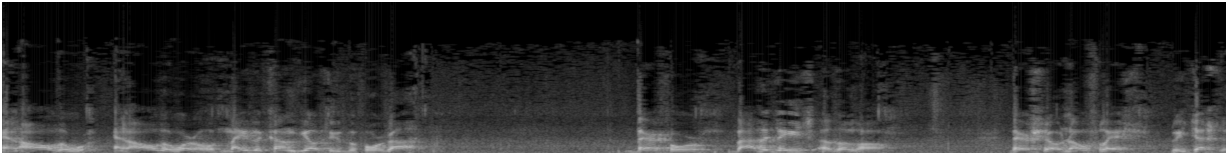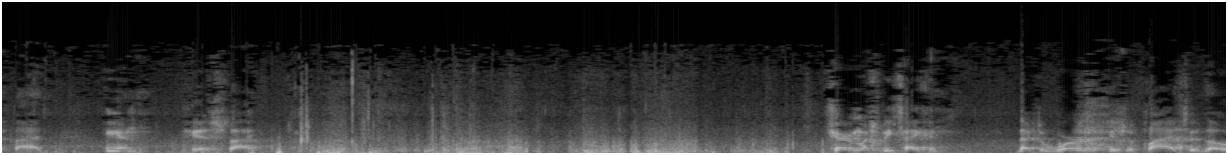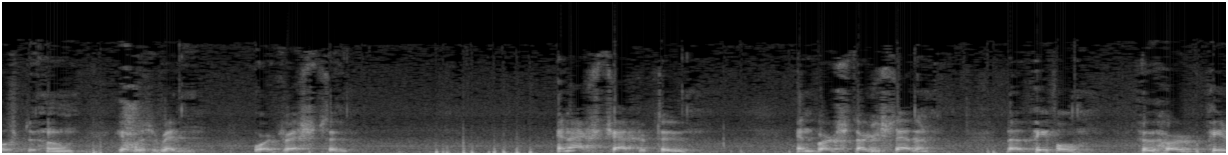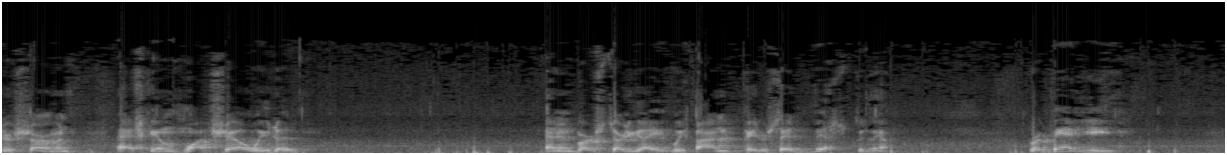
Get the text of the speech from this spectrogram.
and all the and all the world may become guilty before God. Therefore, by the deeds of the law, there shall no flesh be justified in his sight. Care must be taken that the word is applied to those to whom it was written or addressed to. In Acts chapter 2, in verse 37, the people who heard Peter's sermon asked him, What shall we do? And in verse 38, we find Peter said this to them Repent ye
